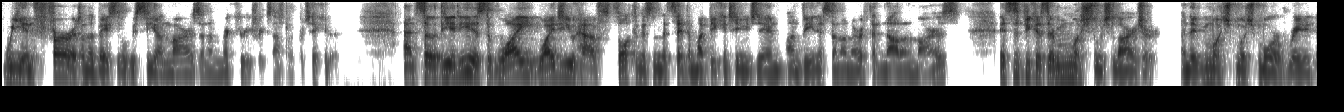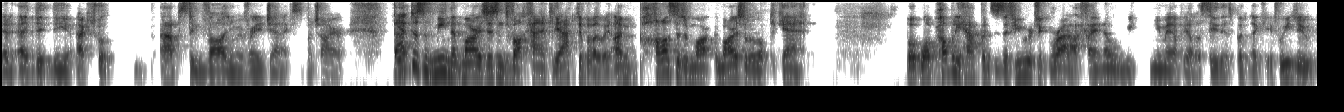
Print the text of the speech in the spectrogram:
We infer it on the basis of what we see on mars and on mercury for example in particular. And so the idea is that why why do you have volcanism let's say that might be continuing today on, on venus and on earth and not on mars? It's just because they're much much larger and they've much much more radi- uh, the, the actual absolute volume of radiogenics is much higher. That Yeah. doesn't mean that mars isn't volcanically active by the way. I'm positive Mar- mars will erupt again. But what probably happens is if you were to graph, I know we, you may not be able to see this, but like if we do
